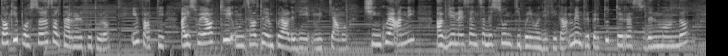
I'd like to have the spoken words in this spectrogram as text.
Toki può solo saltare nel futuro Infatti, ai suoi occhi un salto temporale di, mettiamo, 5 anni avviene senza nessun tipo di modifica, mentre per tutto il resto del mondo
